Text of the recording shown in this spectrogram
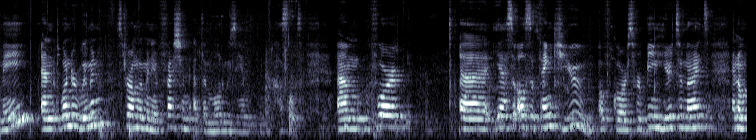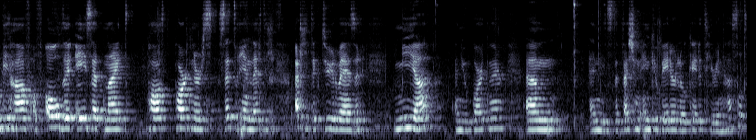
May, and Wonder Women, Strong Women in Fashion at the Modemuseum in Hasselt. Um, for uh, yes, also thank you, of course, for being here tonight. And on behalf of all the AZ Night partners, Z33 Architectuurwijzer, Mia, a new partner, um, and it's the fashion incubator located here in Hasselt,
